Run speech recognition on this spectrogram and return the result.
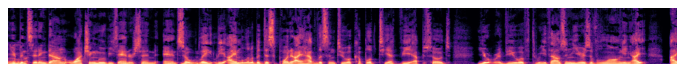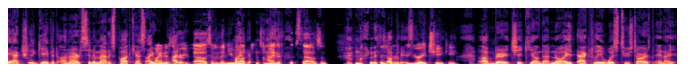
You've been sitting down watching movies, Anderson, and so mm-hmm. lately I am a little bit disappointed. I have listened to a couple of TFV episodes. Your review of 3000 Years of Longing, I I actually gave it on our CinemAddicts podcast. I minus I 3000 and then you minus, up to minus 6000. minus, okay. very cheeky. I'm very cheeky on that. No, it actually it was two stars and I,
